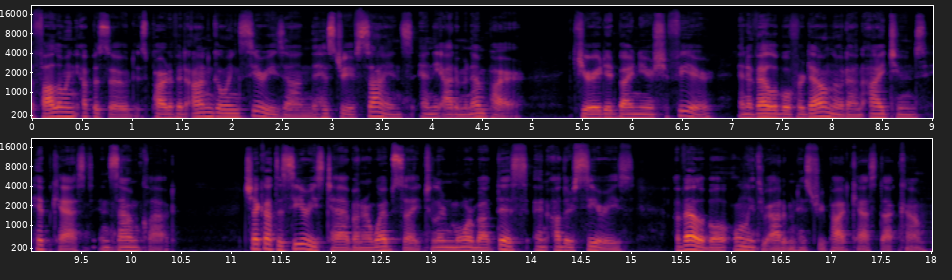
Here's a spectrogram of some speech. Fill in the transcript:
The following episode is part of an ongoing series on the history of science and the Ottoman Empire, curated by Nir Shafir and available for download on iTunes, Hipcast, and SoundCloud. Check out the series tab on our website to learn more about this and other series, available only through OttomanHistoryPodcast.com.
